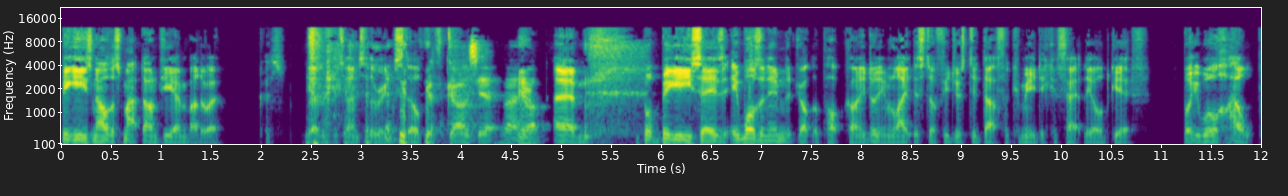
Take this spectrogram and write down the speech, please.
Big E's now the SmackDown GM, by the way, because he hasn't returned to the ring still. Of course, yeah. Right Yeah. Um, but Big E says it wasn't him that dropped the popcorn. He doesn't even like the stuff. He just did that for comedic effect, the old gif. But he will help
